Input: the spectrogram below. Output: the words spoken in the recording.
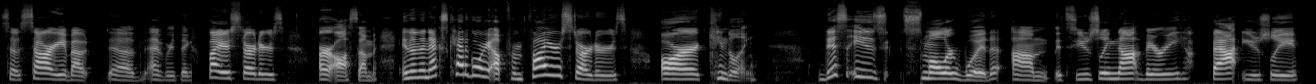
So sorry about uh, everything. Fire starters are awesome. And then the next category up from fire starters are kindling. This is smaller wood. Um, it's usually not very fat. Usually,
